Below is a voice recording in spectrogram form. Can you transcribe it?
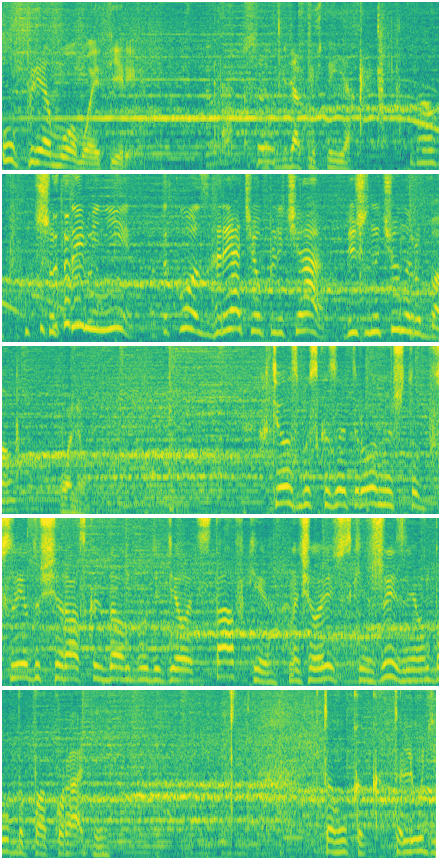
у прямому ефірі. Дякую, що ти є. Щоб ти мені такого з гарячого плеча більше нічого не рубав. Поняв. Хотелось бы сказать Роме, чтобы в следующий раз, когда он будет делать ставки на человеческие жизни, он был бы поаккуратнее. Потому как это люди.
